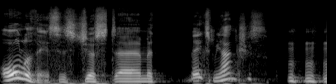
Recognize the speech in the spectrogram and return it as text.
all of this is just um, it makes me anxious.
